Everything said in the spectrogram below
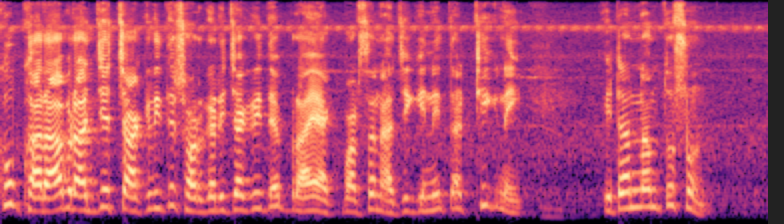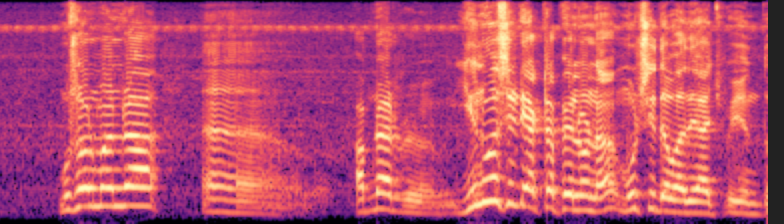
খুব খারাপ। রাজ্যের চাকরিতে, সরকারি চাকরিতে প্রায় এক পার্সেন্ট আছে কি নেই, তার ঠিক নেই। এটার নাম তোষণ মুসলমানরা আপনার ইউনিভার্সিটি একটা পেল না, মুর্শিদাবাদে আজ পর্যন্ত।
